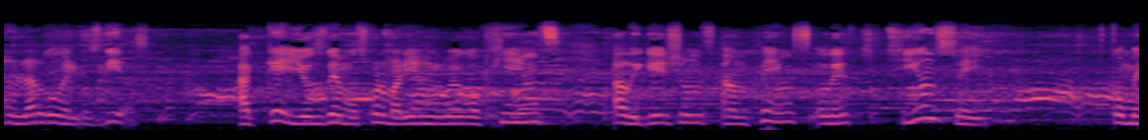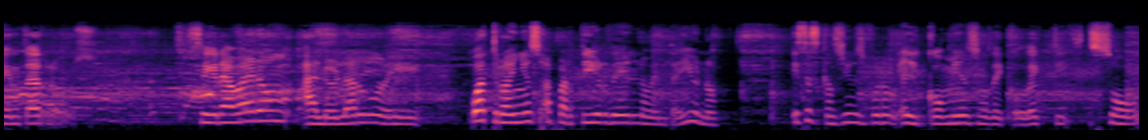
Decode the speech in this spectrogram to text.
a lo largo de los días. Aquellos demos formarían luego hints, allegations and things left unsaid, comenta Rose se grabaron a lo largo de cuatro años a partir del 91. Estas canciones fueron el comienzo de Collective Soul,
